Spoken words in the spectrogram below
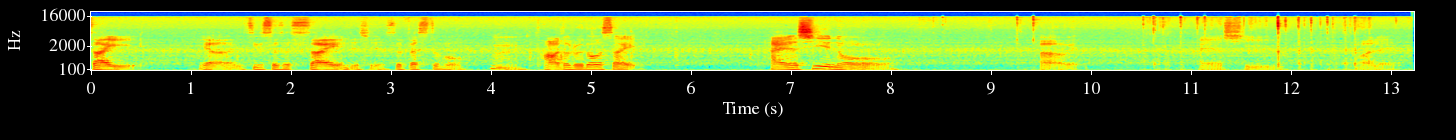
サイ Yeah, it's used as a sai in this is the festival. Hmm. パドルドサイ怪しいのあ、怪しい。あれ。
